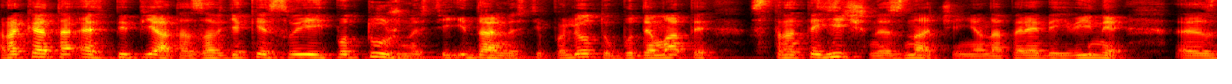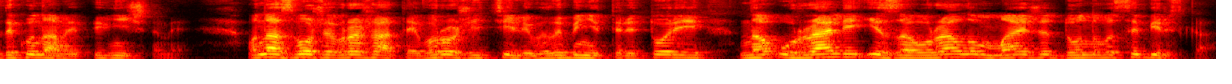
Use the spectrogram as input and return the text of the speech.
Ракета FP5 завдяки своїй потужності і дальності польоту буде мати стратегічне значення на перебіг війни е, з дикунами північними. Вона зможе вражати ворожі цілі в глибині території на Уралі і за Уралом майже до Новосибірська.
